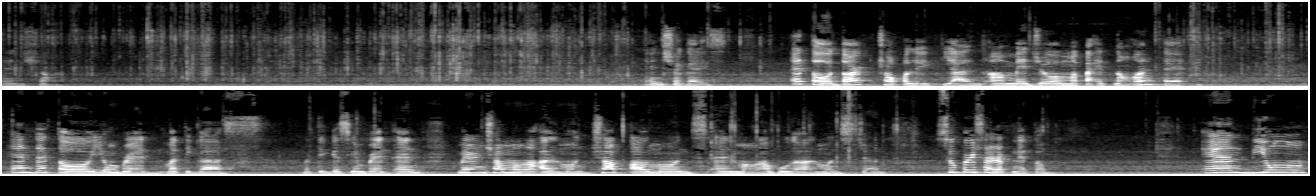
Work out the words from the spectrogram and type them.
Ayan siya. Ayan siya guys. Ito, dark chocolate yan. Um, medyo mapait ng onte. And ito, yung bread, matigas. Matigas yung bread. And meron siyang mga almond. Chopped almonds and mga whole almonds dyan. Super sarap nito. And yung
